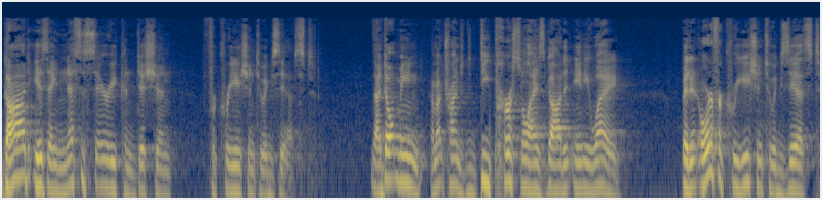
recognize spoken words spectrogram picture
God is a necessary condition for creation to exist. Now, I don't mean, I'm not trying to depersonalize God in any way. But in order for creation to exist,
